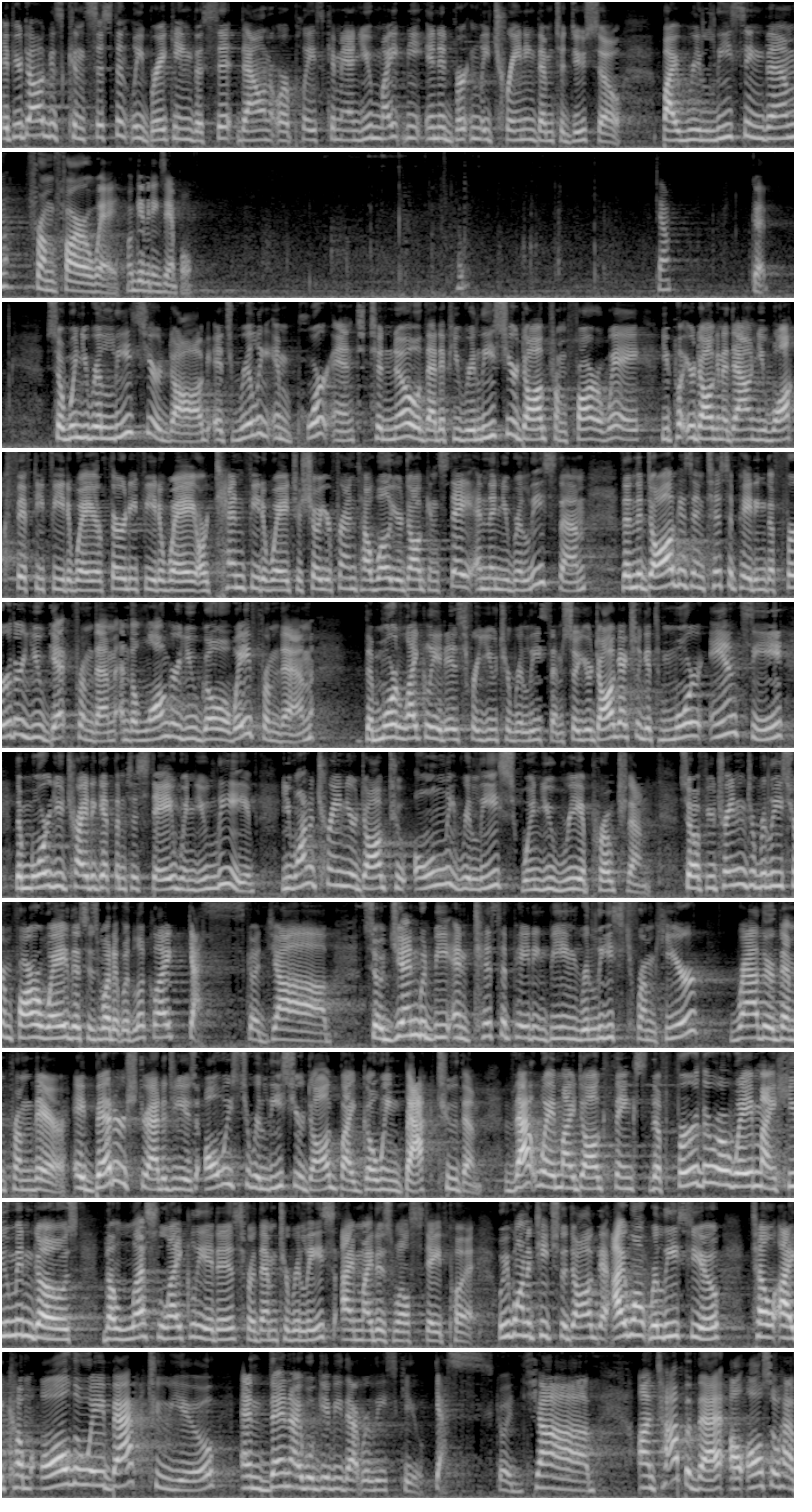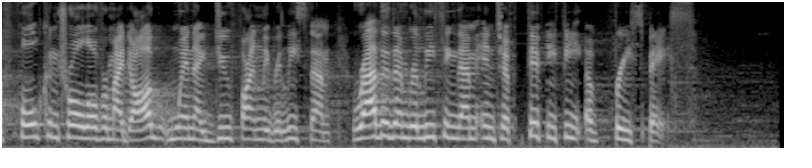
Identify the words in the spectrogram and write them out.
If your dog is consistently breaking the sit down or place command, you might be inadvertently training them to do so by releasing them from far away. I'll give you an example. Down. Good. So when you release your dog, it's really important to know that if you release your dog from far away, you put your dog in a down, you walk 50 feet away or 30 feet away or 10 feet away to show your friends how well your dog can stay, and then you release them, then the dog is anticipating the further you get from them and the longer you go away from them, the more likely it is for you to release them. So your dog actually gets more antsy the more you try to get them to stay when you leave. You want to train your dog to only release when you reapproach them. So if you're training to release from far away, this is what it would look like. Yes, good job. So Jen would be anticipating being released from here rather than from there. A better strategy is always to release your dog by going back to them. That way, my dog thinks the further away my human goes, the less likely it is for them to release. I might as well stay put. We want to teach the dog that I won't release you till I come all the way back to you, and then I will give you that release cue. Yes, good job. On top of that, I'll also have full control over my dog when I do finally release them, rather than releasing them into 50 feet of free space.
